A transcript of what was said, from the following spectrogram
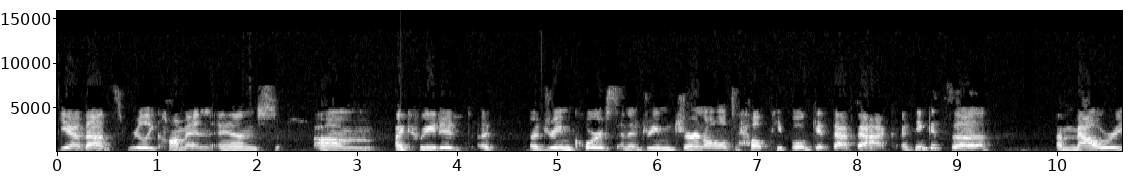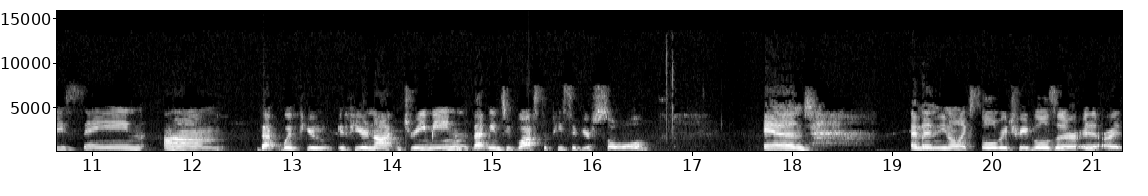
Yeah, that's really common, and um, I created a a dream course and a dream journal to help people get that back. I think it's a a Maori saying um, that if you if you're not dreaming, that means you've lost a piece of your soul. And and then you know like soul retrievals are, are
